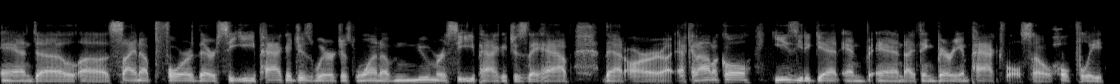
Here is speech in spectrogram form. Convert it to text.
and uh, uh, sign up for their CE packages. We're just one of numerous CE packages they have that are uh, economical, easy to get, and and I think very impactful. So hopefully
